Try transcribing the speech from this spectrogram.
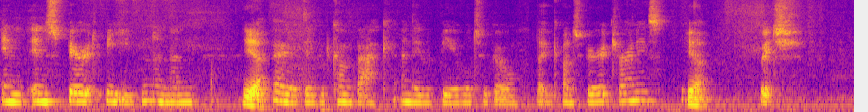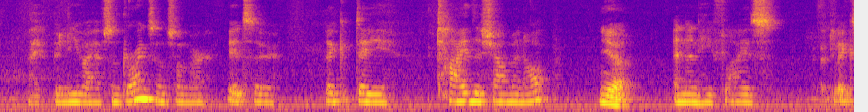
in in spirit be eaten, and then yeah. uh, they would come back and they would be able to go like on spirit journeys Yeah. which I believe I have some drawings of somewhere. It's a like they tie the shaman up Yeah. and then he flies, like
